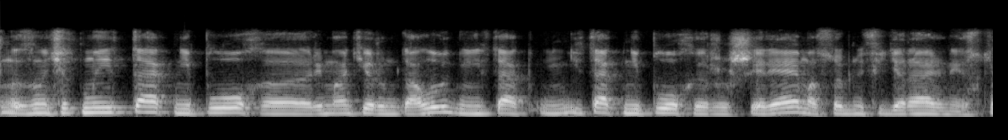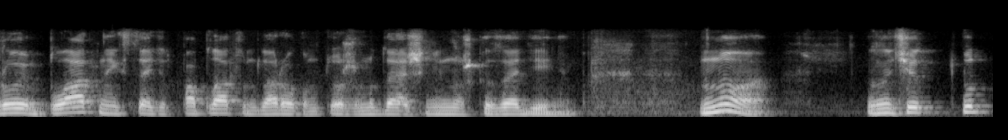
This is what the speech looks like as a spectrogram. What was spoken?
значит, мы и так неплохо ремонтируем дороги, не так, не так неплохо расширяем, особенно федеральные. Строим платные, кстати, по платным дорогам тоже мы дальше немножко заденем. Но, значит, вот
